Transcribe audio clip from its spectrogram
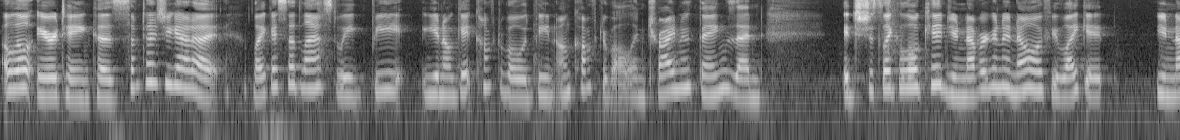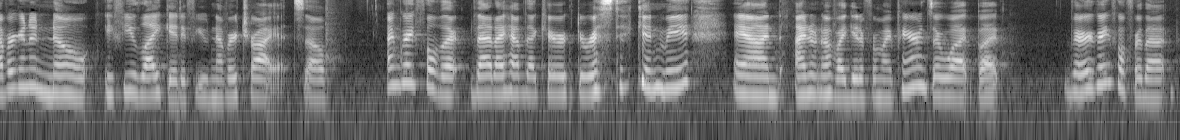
a little irritating because sometimes you gotta like i said last week be you know get comfortable with being uncomfortable and try new things. And it's just like a little kid you're never gonna know if you like it. You're never gonna know if you like it if you never try it. So I'm grateful that, that I have that characteristic in me. And I don't know if I get it from my parents or what, but very grateful for that.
